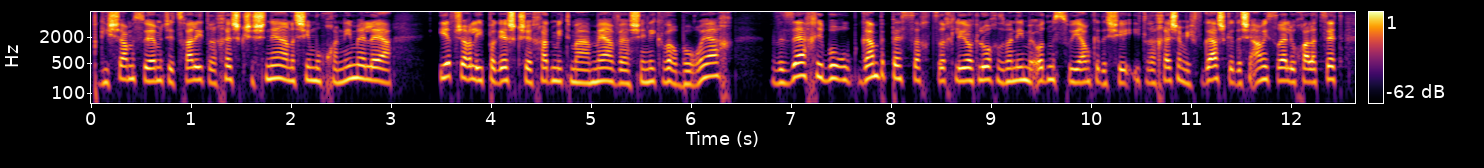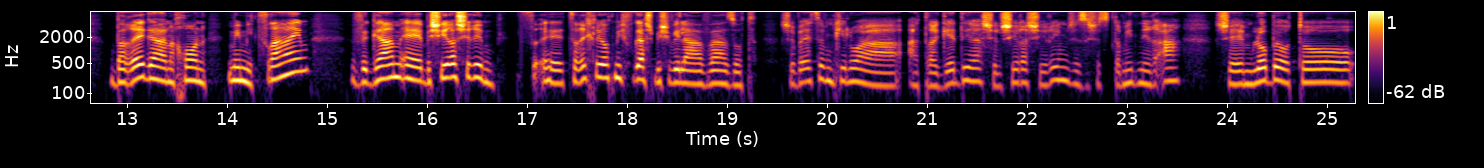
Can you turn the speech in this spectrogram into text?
פגישה מסוימת שצריכה להתרחש כששני האנשים מוכנים אליה, אי אפשר להיפגש כשאחד מתמהמה והשני כבר בורח, וזה החיבור, גם בפסח צריך להיות לוח זמנים מאוד מסוים כדי שיתרחש המפגש, כדי שעם ישראל יוכל לצאת ברגע הנכון ממצרים, וגם אה, בשיר השירים אה, צריך להיות מפגש בשביל האהבה הזאת. שבעצם כאילו הטרגדיה של שיר השירים, זה שזה תמיד נראה שהם לא באותו,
